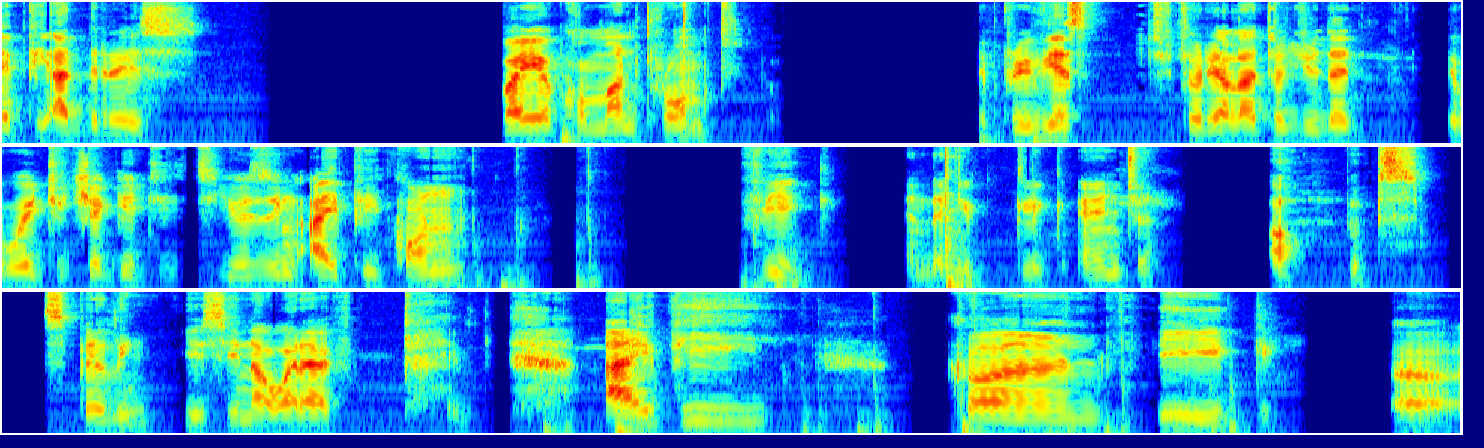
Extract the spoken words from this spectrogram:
ip address via command prompt. The previous tutorial i told you that the way to check it is using ip config and then you click enter. Oh oops spelling. You see now what i've typed. Ip config. Uh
